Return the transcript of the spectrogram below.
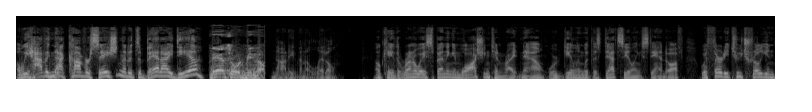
Are we having that conversation that it's a bad idea? The answer would be no. Not even a little. Okay, the runaway spending in Washington right now, we're dealing with this debt ceiling standoff. We're $32 trillion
